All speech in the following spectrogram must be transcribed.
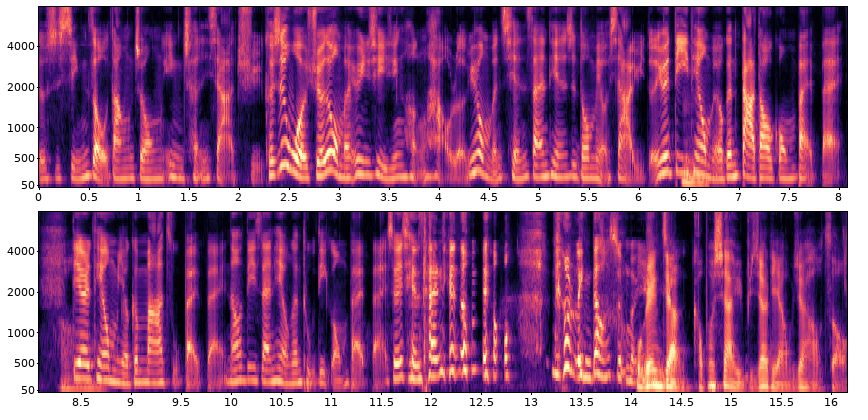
就是行走当中硬撑下去。可是我觉得我们运气已经很好了，因为我们前三天是都没有下雨的。因为第一天嗯我们有跟大道公拜拜，第二哦天我们有跟妈祖拜拜，然后第三天有跟土地公拜拜，所以前三天都没有没有淋到什么雨。我跟你讲，搞不好下雨比较凉，比较好走。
